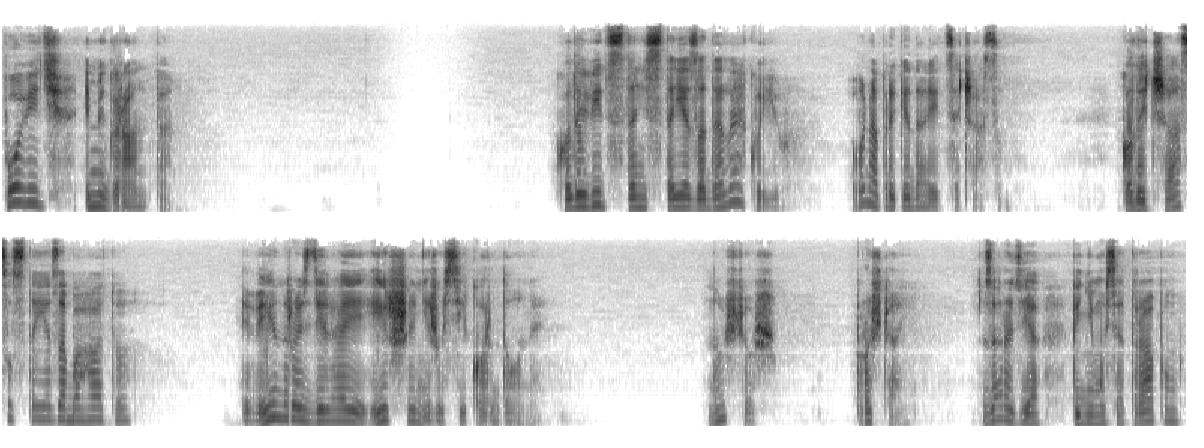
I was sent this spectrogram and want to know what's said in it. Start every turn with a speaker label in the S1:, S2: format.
S1: Сповідь емігранта. Коли відстань стає задалекою, вона прикидається часом. Коли часу стає забагато, він розділяє гірше, ніж усі кордони. Ну що ж, прощай. Зараз я піднімуся трапом.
